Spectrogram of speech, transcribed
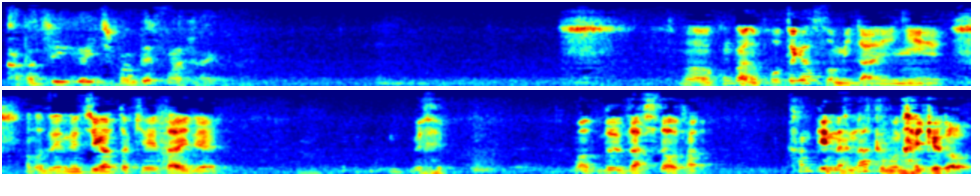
形が一番ベストなんじゃないかな。ーまあ今回のポッドキャストみたいにまた全然違った形態で。で、まあ、で雑誌とはか関係ななくもないけど、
